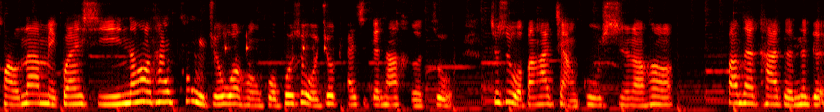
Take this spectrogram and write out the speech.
好，那没关系。然后他他也觉得我很活泼，所以我就开始跟他合作，就是我帮他讲故事，然后放在他的那个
